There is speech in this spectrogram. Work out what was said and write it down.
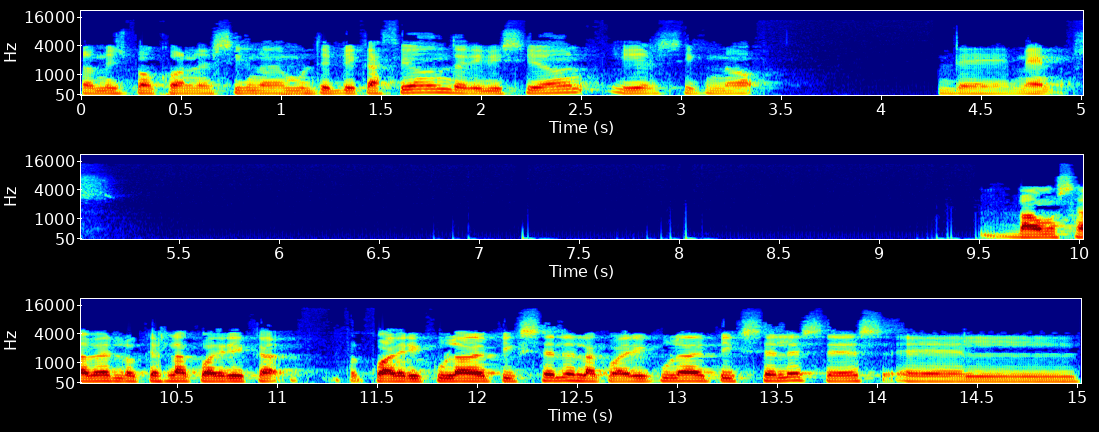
lo mismo con el signo de multiplicación, de división y el signo de menos. Vamos a ver lo que es la cuadrícula de píxeles. La cuadrícula de píxeles es el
